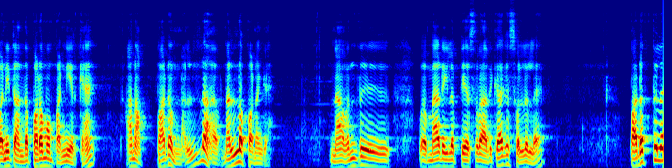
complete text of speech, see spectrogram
பண்ணிட்டு அந்த படமும் பண்ணியிருக்கேன். ஆனால் படம் நல்லா நல்ல படங்க. நான் வந்து மேடையில் பேசுகிறேன் அதுக்காக சொல்லலை. படத்தில்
